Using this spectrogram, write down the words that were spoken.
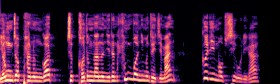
영접하는 것, 즉 거듭나는 일은 한 번이면 되지만 끊임없이 우리가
